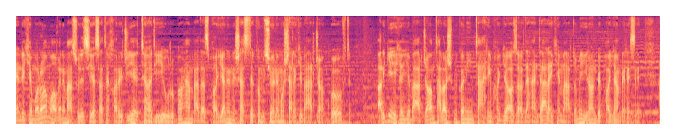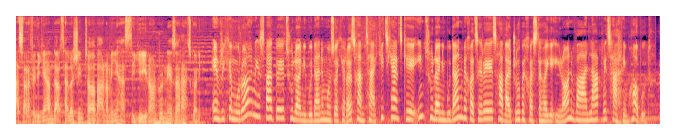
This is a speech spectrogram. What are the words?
اندریک مورا معاون مسئول سیاست خارجی اتحادیه اروپا هم بعد از پایان نشست کمیسیون مشترک برجام گفت برای احیای برجام تلاش می‌کنیم تحریم های آزاردهنده علیه مردم ایران به پایان برسه. از طرف دیگه هم در تلاشیم تا برنامه هستی ایران رو نظارت کنیم. انریک مورا نسبت به طولانی بودن مذاکرات هم تاکید کرد که این طولانی بودن به خاطر توجه به خواسته های ایران و لغو تحریم ها بود.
